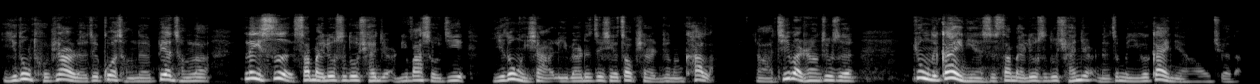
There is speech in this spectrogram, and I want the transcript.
移动图片的这过程呢，变成了类似三百六十度全景。你把手机移动一下，里边的这些照片你就能看了啊。基本上就是用的概念是三百六十度全景的这么一个概念啊。我觉得，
